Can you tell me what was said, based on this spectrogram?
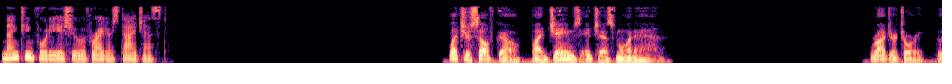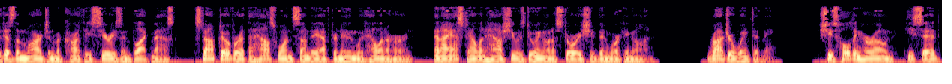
1940 issue of Writer's Digest. Let Yourself Go by James H. S. Moynahan. Roger Torrey, who does the Marge and McCarthy series in Black Mask, stopped over at the house one Sunday afternoon with Helen Ahern, and I asked Helen how she was doing on a story she'd been working on. Roger winked at me. She's holding her own, he said,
